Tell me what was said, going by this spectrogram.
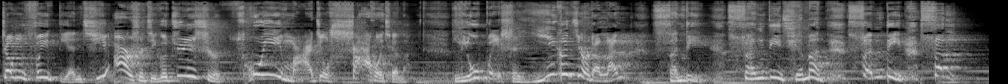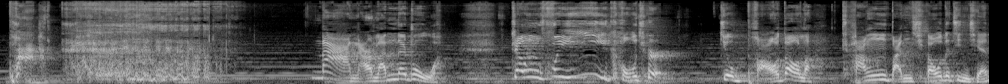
张飞点齐二十几个军士，催马就杀回去了。刘备是一个劲儿的拦：“三弟，三弟且慢，三弟三啪，那哪拦得住啊？”张飞一口气儿就跑到了。长板桥的近前，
